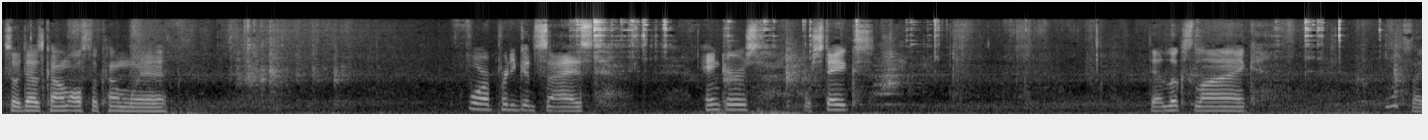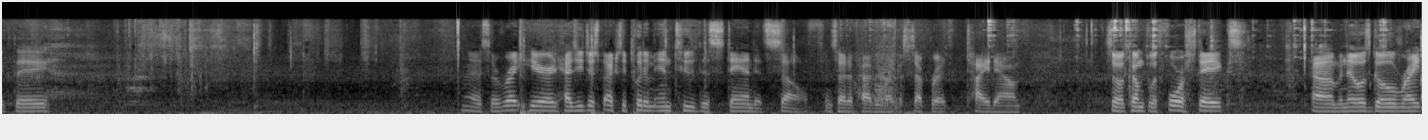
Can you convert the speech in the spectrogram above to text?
So it does come also come with four pretty good sized anchors or stakes. That looks like looks like they Yeah, so right here it has you just actually put them into the stand itself instead of having like a separate tie down. So it comes with four stakes. Um, and those go right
